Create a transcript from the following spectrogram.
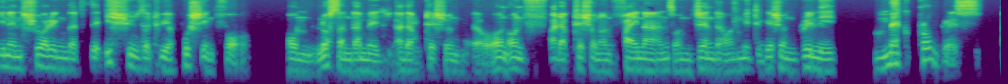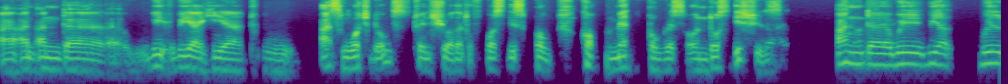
in ensuring that the issues that we are pushing for on loss and damage adaptation, uh, on, on adaptation, on finance, on gender, on mitigation, really make progress. Uh, and and uh, we we are here to as watchdogs to ensure that, of course, this pro- COP make progress on those issues. And uh, we we are will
